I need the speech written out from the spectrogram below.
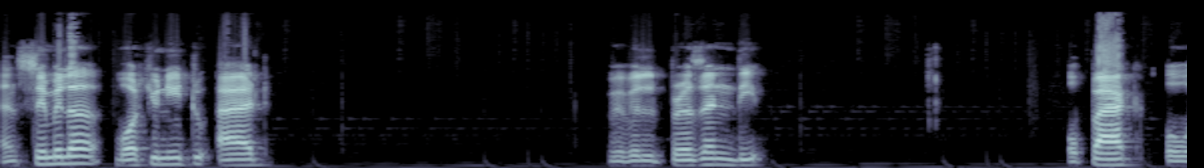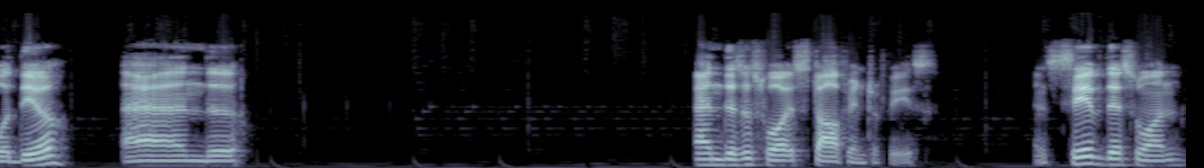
And similar what you need to add we will present the OPAC over there and uh, and this is for staff interface. And save this one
